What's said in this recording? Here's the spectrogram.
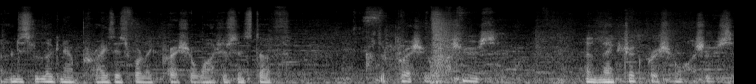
I'm just looking at prices for like pressure washers and stuff. The pressure washers, electric pressure washers.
